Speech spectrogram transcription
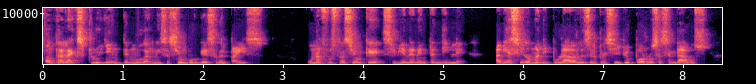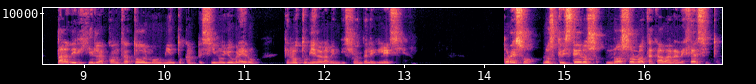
contra la excluyente modernización burguesa del país. Una frustración que, si bien era entendible, había sido manipulada desde el principio por los hacendados para dirigirla contra todo el movimiento campesino y obrero que no tuviera la bendición de la iglesia. Por eso, los cristeros no solo atacaban al ejército,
